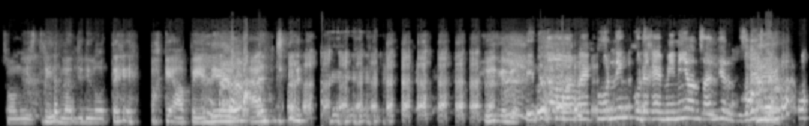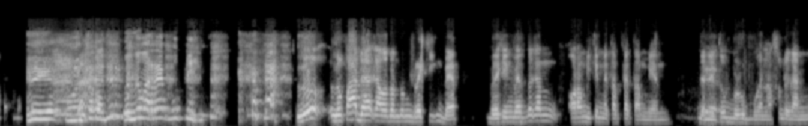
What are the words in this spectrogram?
suami istri belanja di lote pakai APD anjir kagak? Itu kalau warnanya kuning udah kayak minions anjir. Serius deh. Iya, kocak aja. Untung warnanya putih. Lu lu pada kalau nonton Breaking Bad, Breaking Bad itu kan orang bikin metamfetamin dan Iya. itu berhubungan langsung dengan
